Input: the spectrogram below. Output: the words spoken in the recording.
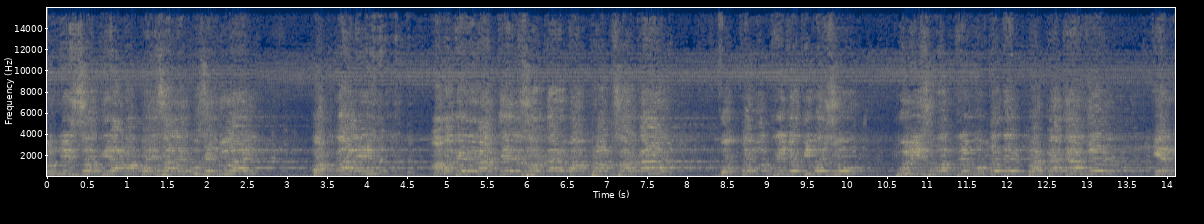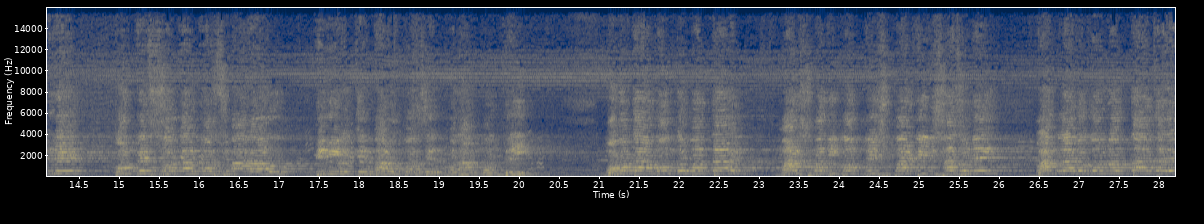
উনিশশো তিরানব্বই সালে একুশে জুলাই তৎকালীন আমাদের রাজ্যের সরকার বামফ্রন্ট সরকার, মুখ্যমন্ত্রী জ্যোতি বসু, পুলিশ মন্ত্রী বুদ্ধদেব ভট্টাচার্য কেন্দ্রে কংগ্রেস সরকার নরসিমা রাও তিনি হচ্ছেন ভারতবর্ষের প্রধানমন্ত্রী। মমতা বন্দ্যোপাধ্যায় মার্ক্সবাদী কমিউনিস্ট পার্টির শাসনে বাংলা যখন অত্যাচারে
